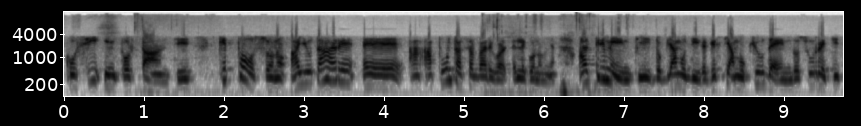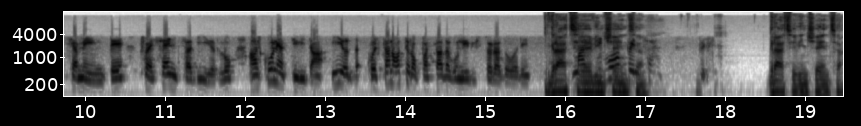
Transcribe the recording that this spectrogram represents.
così importanti che possono aiutare eh, a, appunto a salvare l'economia. Altrimenti dobbiamo dire che stiamo chiudendo surrettiziamente, cioè senza dirlo, alcune attività. Io questa notte l'ho passata con i ristoratori. Grazie Ma Vincenza. Grazie Vincenza.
